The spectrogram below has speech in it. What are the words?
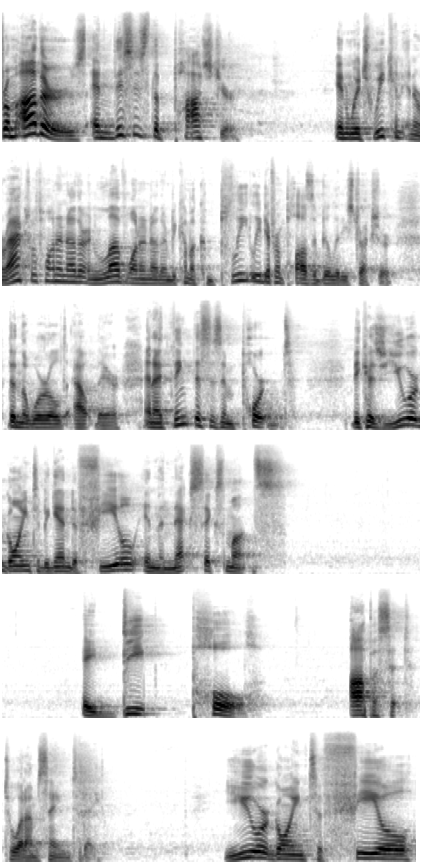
from others. And this is the posture in which we can interact with one another and love one another and become a completely different plausibility structure than the world out there. And I think this is important because you are going to begin to feel in the next six months a deep pull opposite to what I'm saying today. You are going to feel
